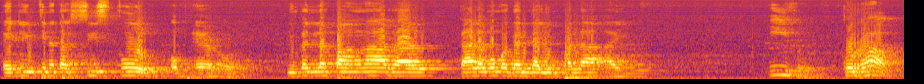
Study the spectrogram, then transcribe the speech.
Ito yung tinatawag cesspool of error. Yung kanilang pangaral, kala mo maganda yung pala ay evil, corrupt,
